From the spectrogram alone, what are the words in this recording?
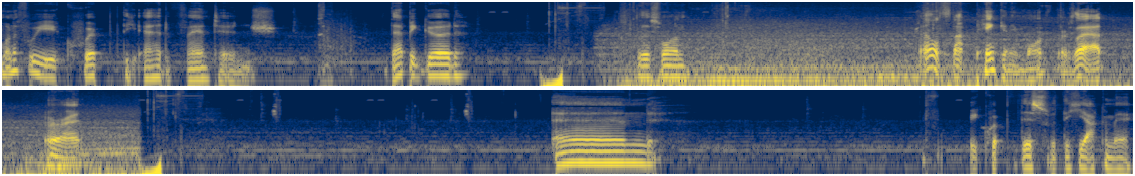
What if we equip the advantage? Would that be good? For this one? Well, it's not pink anymore. There's that. Alright. And... Equip this with the Hyakume.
